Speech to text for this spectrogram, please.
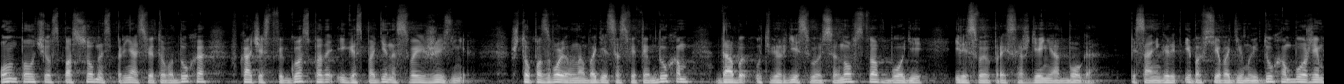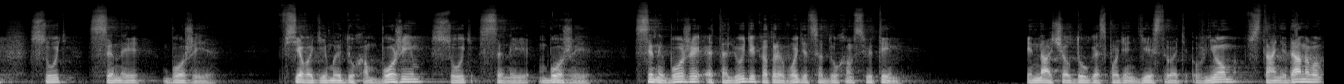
он получил способность принять Святого Духа в качестве Господа и Господина своей жизни – что позволило нам водиться Святым Духом, дабы утвердить свое сыновство в Боге или свое происхождение от Бога. Писание говорит, «Ибо все водимые Духом Божьим – суть сыны Божии». Все водимые Духом Божьим – суть сыны Божии. Сыны Божии – это люди, которые водятся Духом Святым. «И начал Дух Господень действовать в нем, в стане Дановом,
